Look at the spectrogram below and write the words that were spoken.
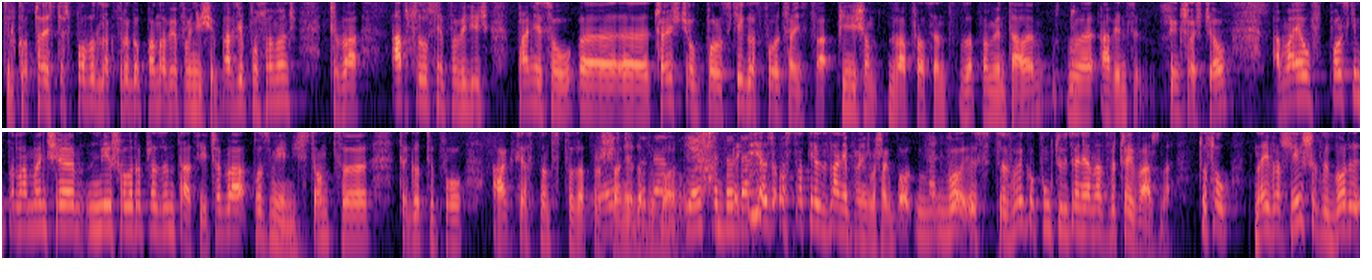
tylko to jest też powód, dla którego panowie powinni się bardziej posunąć. Trzeba absolutnie powiedzieć, panie są e, e, częścią polskiego społeczeństwa, 52% zapamiętałem, e, a więc większością, a mają w polskim parlamencie mniejszą reprezentację. I Trzeba to zmienić. Stąd e, tego typu akcja, stąd to zaproszenie jeszcze do dodam- wyborów. ja jeszcze dodam- jeszcze ostatnie zdanie, Pani Muszak, bo, bo jest to z mojego punktu widzenia nadzwyczaj ważne. To są najważniejsze wybory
